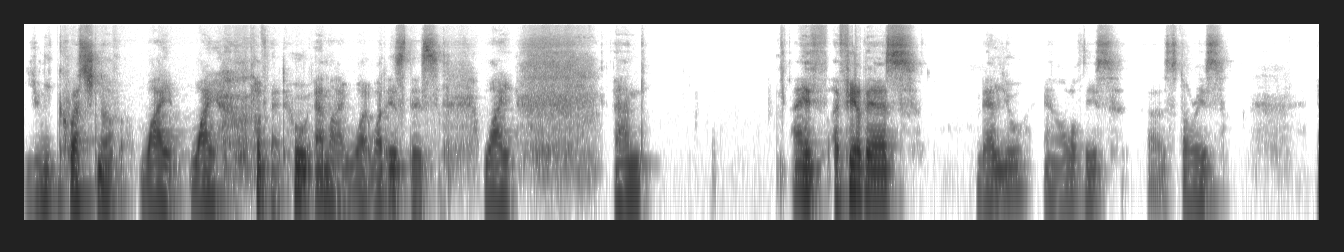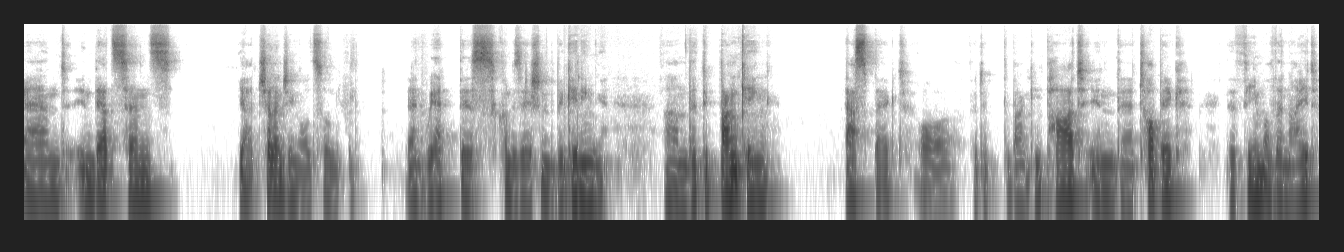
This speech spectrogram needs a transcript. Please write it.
unique question of why why all of that? Who am i? What what is this? Why? And i i feel there's value in all of these uh, stories. And in that sense yeah challenging also. And we had this conversation at the beginning um, the debunking aspect or the debunking part in the topic the theme of the night.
